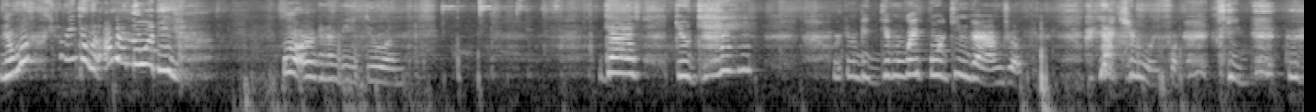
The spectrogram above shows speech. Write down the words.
Now, what are we gonna be doing? I got no idea what we're gonna be doing. Guys, today we're gonna be giving away 14 grand. I'm joking. Not giving away 14.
